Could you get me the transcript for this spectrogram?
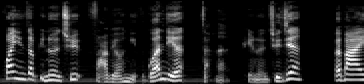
欢迎在评论区发表你的观点，咱们评论区见，拜拜。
